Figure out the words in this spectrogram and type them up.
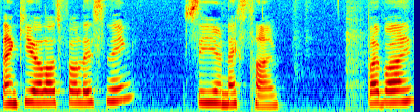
Thank you a lot for listening. See you next time. Bye bye.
